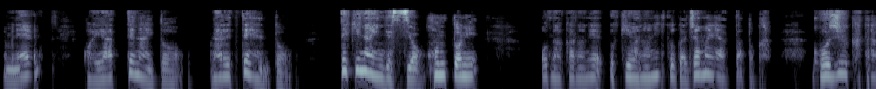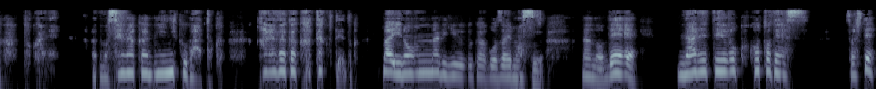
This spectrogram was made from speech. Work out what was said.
でもね、これやってないと、慣れてへんと、できないんですよ、本当に。お腹のね、浮き輪の肉が邪魔やったとか、五十肩がとかね、あの背中に肉がとか、体が硬くてとか、まあいろんな理由がございます。なので、慣れておくことです。そして、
